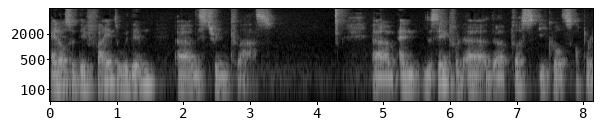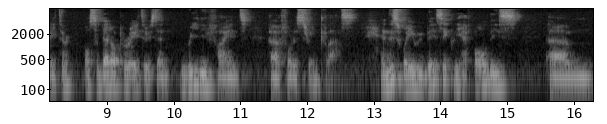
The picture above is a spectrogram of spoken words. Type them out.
and also defined within uh, the string class. Um, and the same for uh, the plus equals operator. Also that operator is then redefined uh, for the string class. And this way we basically have all these um,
